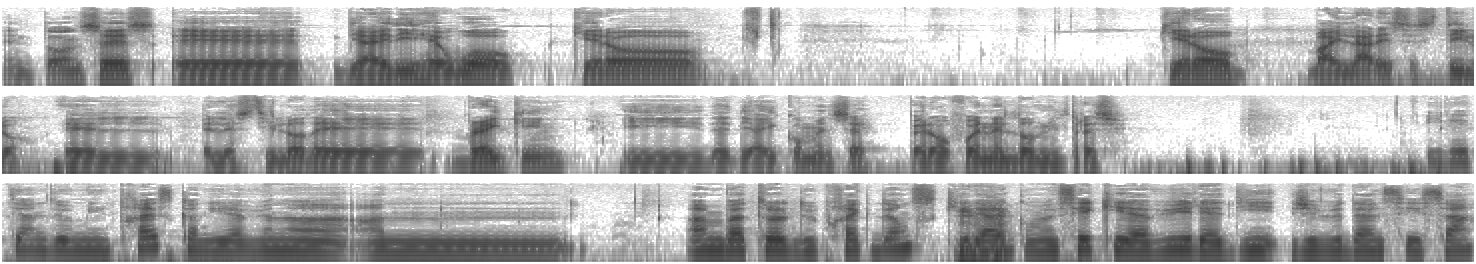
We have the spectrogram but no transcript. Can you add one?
Entonces, eh, de ahí dije, wow, quiero, quiero bailar ese estilo, el, el estilo de breaking, y desde ahí comencé, pero fue en el 2013. Il était en 2013 quand il a vu un, un, un battle du breakdance qu'il a Mhm. commencé, qu'il a vu, il a dit j'ai vu danser ça.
